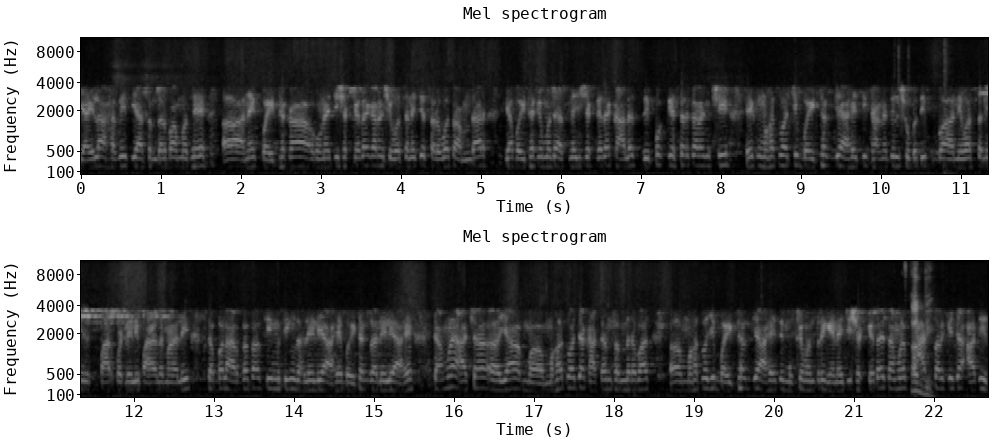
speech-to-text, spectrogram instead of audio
यायला हवीत. या संदर्भामध्ये अनेक बैठका होण्याची शक्यता आहे. कारण शिवसेनेचे सर्वच आमदार या बैठकीमध्ये असण्याची शक्यता आहे. कालच दीपक केसरकरांची एक महत्वाची बैठक जी आहे ती ठाण्यातील शुभदीप निवासस्थानी पार पडलेली पाहायला मिळाली. तब्बल अर्धा तास ही मिटिंग झालेली आहे बैठक झालेली आहे. त्यामुळे अशा अ, या महत्त्वाच्या खात्यांसंदर्भात महत्वाची बैठक जी आहे ती मुख्यमंत्री घेण्याची शक्यता आहे. त्यामुळे. पाच तारखेच्या आधीच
